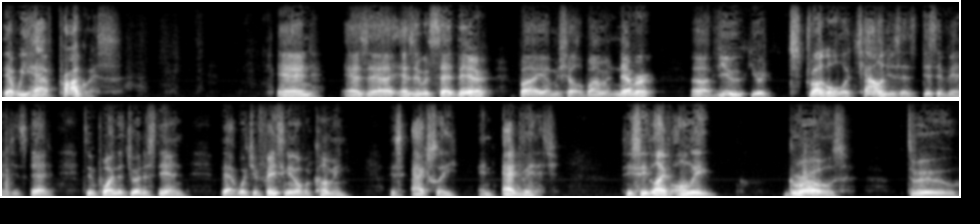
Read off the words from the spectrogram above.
that we have progress. And as uh, as it was said there by uh, Michelle Obama, never uh, view your struggle or challenges as disadvantage. Instead, it's important that you understand that what you're facing and overcoming is actually an advantage. You see, life only grows through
